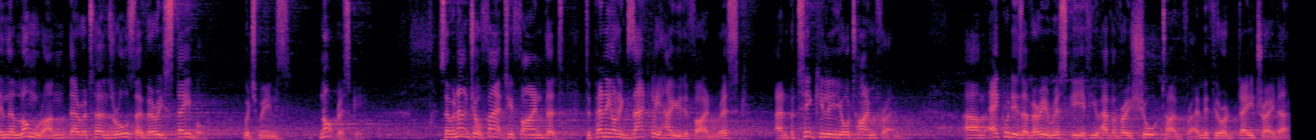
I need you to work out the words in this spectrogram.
in the long run, their returns are also very stable, which means not risky. So in actual fact, you find that depending on exactly how you define risk, and particularly your time frame, um, equities are very risky if you have a very short time frame, if you're a day trader,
